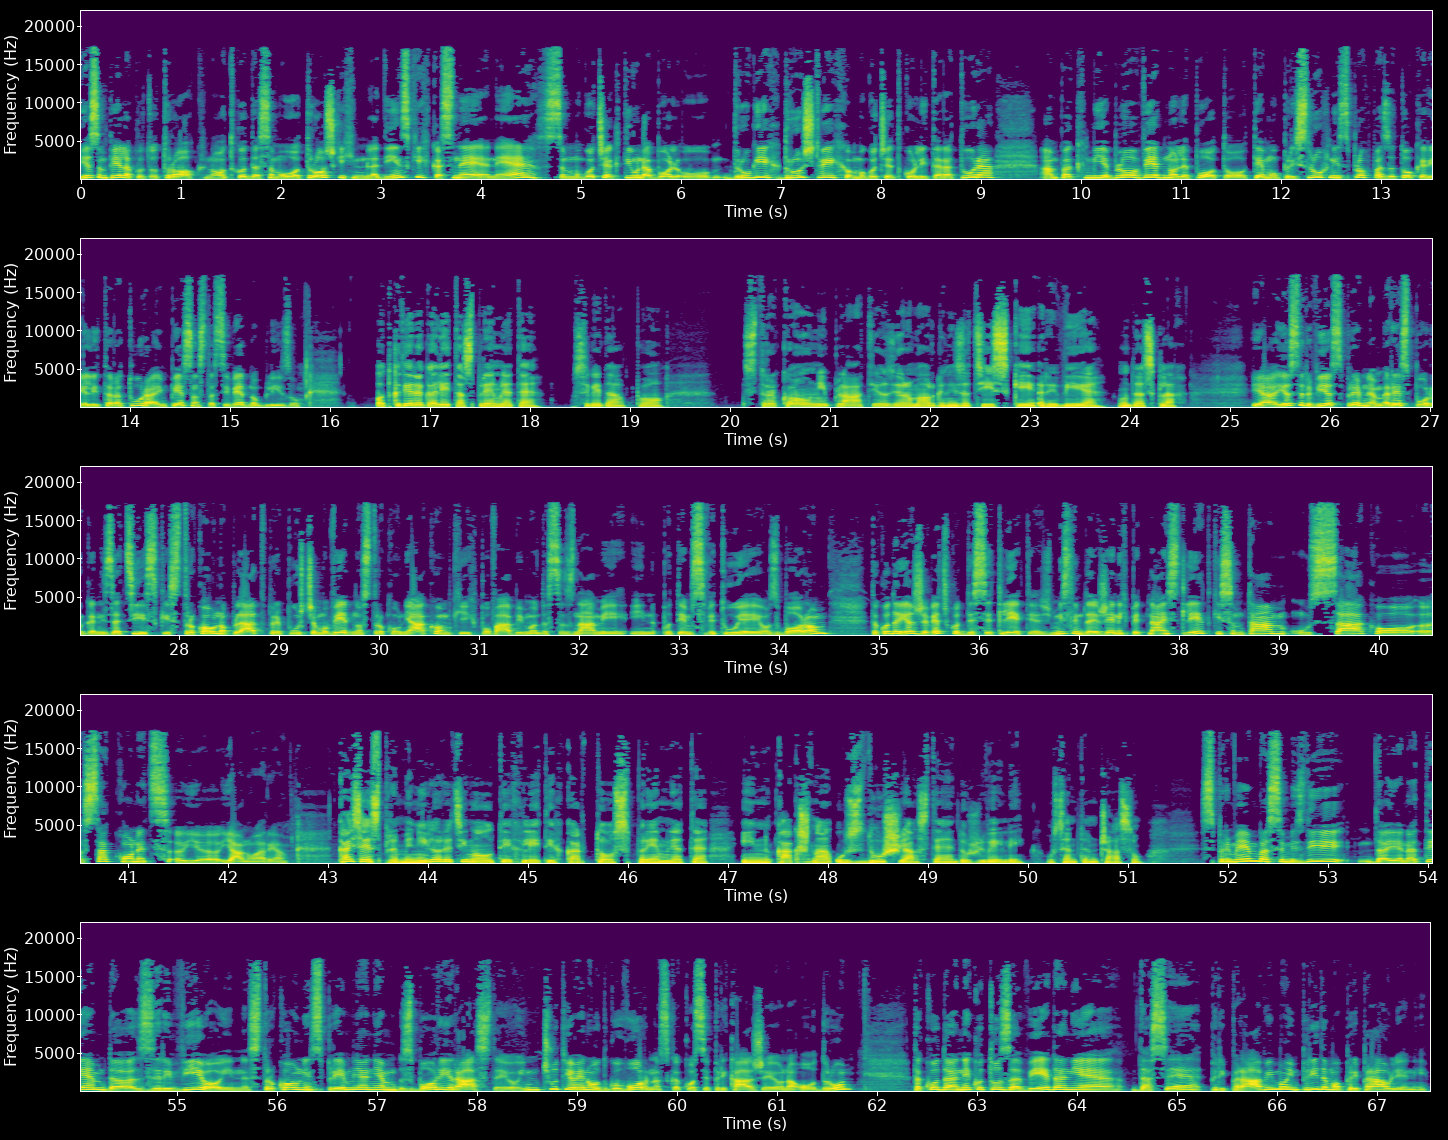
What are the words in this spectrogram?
Jaz sem pela kot otrok, no, tako da sem v otroških in mladinskih, kasneje ne, sem mogoče aktivna bolj v drugih društvih, mogoče tako literatura, ampak mi je bilo vedno lepo to, temu prisluhniti, sploh pa zato, ker je literatura in pesem sta si vedno blizu. Od katerega leta spremljate, seveda po strokovni plati oziroma organizacijski revije v desklah? Ja, jaz revije spremljam res po organizacijski. Strokovno plat prepuščamo vedno strokovnjakom, ki jih povabimo, da se z nami in potem svetujejo zborom. Tako da jaz že več kot desetletje, mislim, da je že enih 15 let, ki sem tam vsako, eh, vsak konec eh, januarja. Kaj se je spremenilo recimo v teh letih, kar to spremljate in kakšna vzdušja ste doživeli v vsem tem času? Sprememba se mi zdi, da je na tem, da z revijo in strokovnim spremljanjem zbori rastejo in čutijo eno odgovornost, kako se prikažejo na odru. Tako da neko to zavedanje, da se pripravimo in pridemo pripravljeni.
